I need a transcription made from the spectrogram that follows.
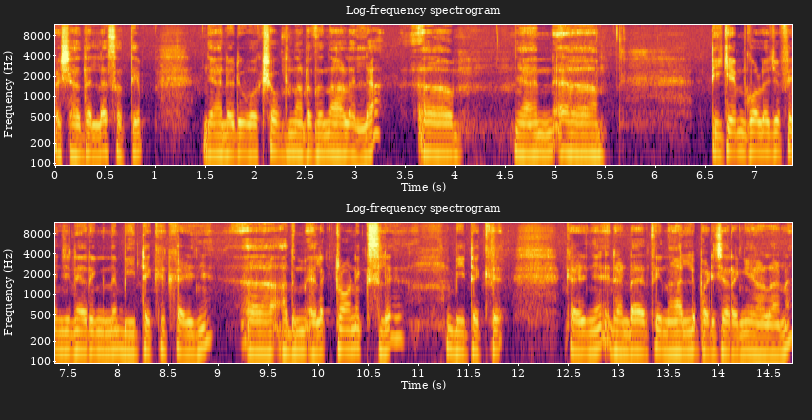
പക്ഷെ അതല്ല സത്യം. ഞാനൊരു വർക്ക്ഷോപ്പ് നടത്തുന്ന ആളല്ല. ഞാൻ T K M college of എൻജിനീയറിംഗിൽ നിന്ന് ബി ടെക് കഴിഞ്ഞ് അതും ഇലക്ട്രോണിക്സിൽ ബി ടെക് കഴിഞ്ഞ് രണ്ടായിരത്തി നാലിൽ പഠിച്ചിറങ്ങിയ ആളാണ്.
